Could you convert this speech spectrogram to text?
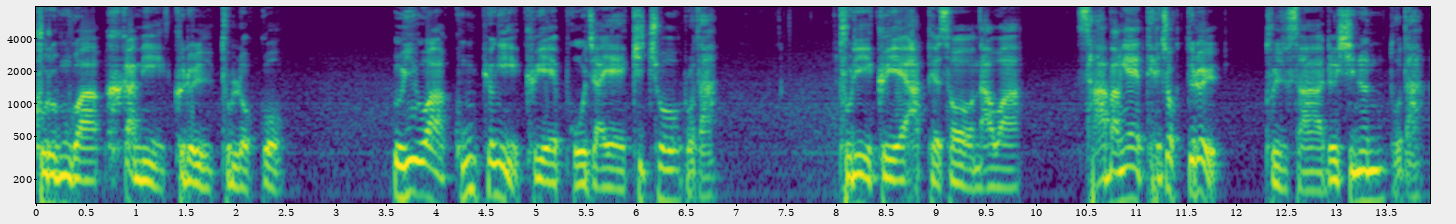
구름과 흑암이 그를 둘렀고 의와 공평이 그의 보좌의 기초로다. 불이 그의 앞에서 나와 사방의 대적들을 불사르시는 도다.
